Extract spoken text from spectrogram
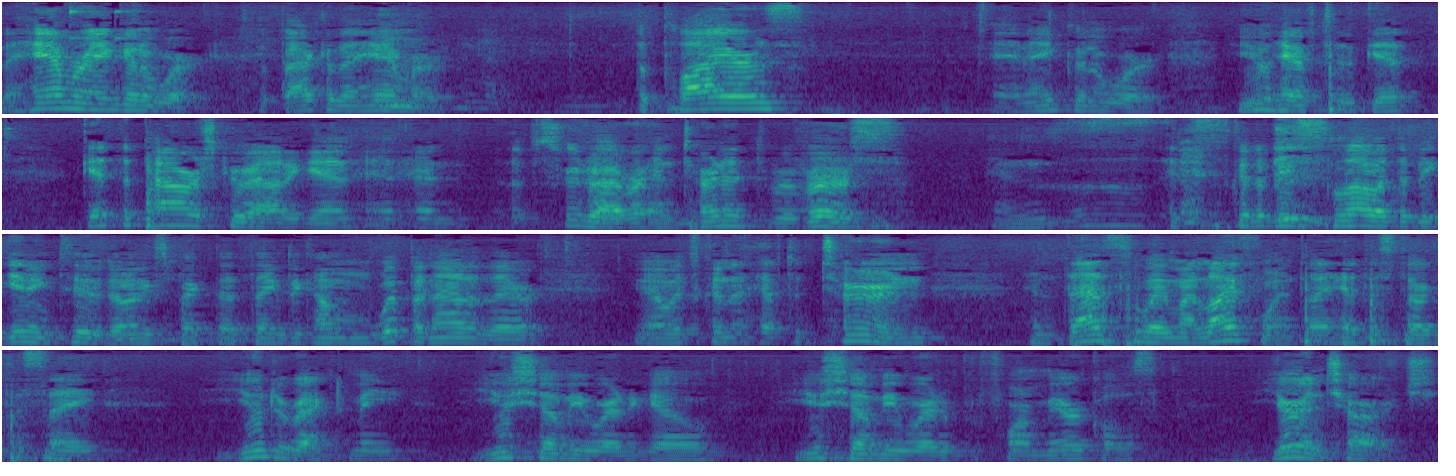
The hammer ain't going to work. The back of the hammer. The pliers, it ain't going to work. You have to get get the power screw out again and, and the screwdriver and turn it reverse. And it's going to be slow at the beginning too. Don't expect that thing to come whipping out of there. You know, it's going to have to turn. And that's the way my life went. I had to start to say, you direct me, you show me where to go, you show me where to perform miracles, you're in charge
